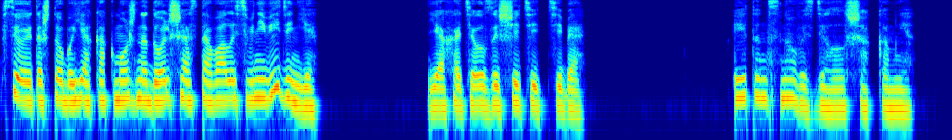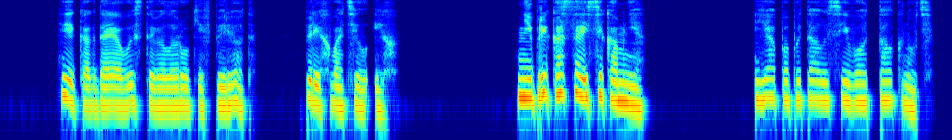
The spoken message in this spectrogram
Все это, чтобы я как можно дольше оставалась в невидении? Я хотел защитить тебя. Итан снова сделал шаг ко мне. И когда я выставила руки вперед, перехватил их. «Не прикасайся ко мне!» Я попыталась его оттолкнуть.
